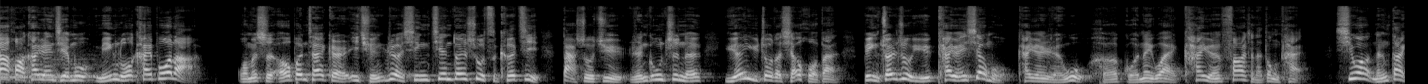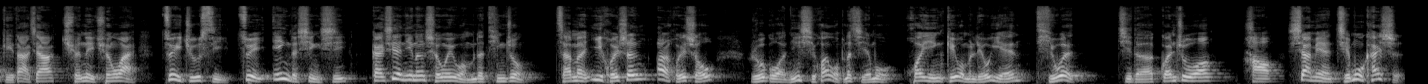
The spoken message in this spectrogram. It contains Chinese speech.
大话开源节目鸣锣开播啦！我们是 Open Tiger 一群热心尖端数字科技、大数据、人工智能、元宇宙的小伙伴，并专注于开源项目、开源人物和国内外开源发展的动态，希望能带给大家圈内圈外最 juicy、最硬的信息。感谢您能成为我们的听众，咱们一回生，二回熟。如果您喜欢我们的节目，欢迎给我们留言提问，记得关注哦。好，下面节目开始。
